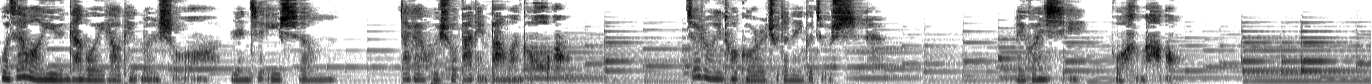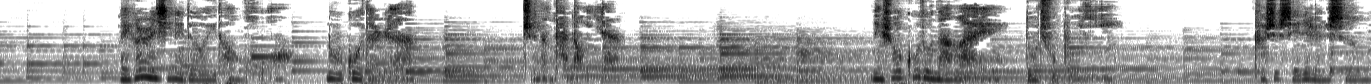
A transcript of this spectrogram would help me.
我在网易云看过一条评论，说人这一生大概会说八点八万个谎，最容易脱口而出的那个就是没关系，我很好。每个人心里都有一团火，路过的人你说孤独难挨，独处不易。可是谁的人生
